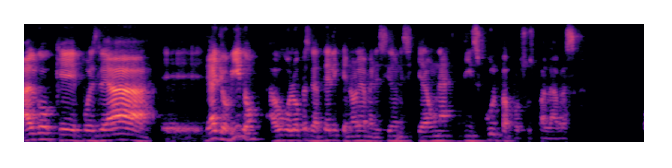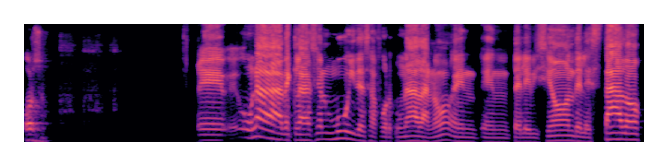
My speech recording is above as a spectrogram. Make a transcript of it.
Algo que pues le ha, eh, le ha llovido a Hugo López Gatelli, que no le ha merecido ni siquiera una disculpa por sus palabras. Orso. Eh, una declaración muy desafortunada, ¿no? En, en, televisión del Estado,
